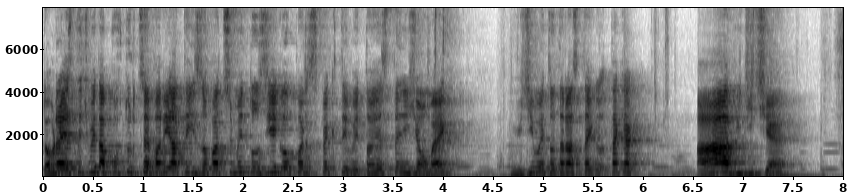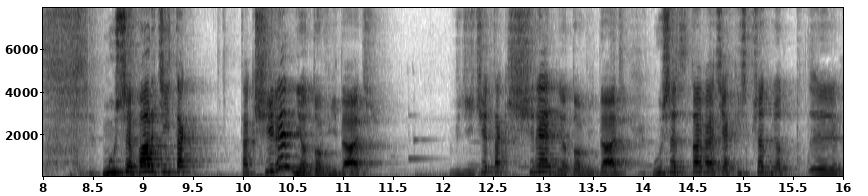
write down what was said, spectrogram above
Dobra, jesteśmy na powtórce wariaty i zobaczymy to z jego perspektywy. To jest ten ziomek. Widzimy to teraz tego, tak jak... A, widzicie. Muszę bardziej tak, tak średnio to widać. Widzicie, tak średnio to widać. Muszę stawiać jakiś przedmiot y,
